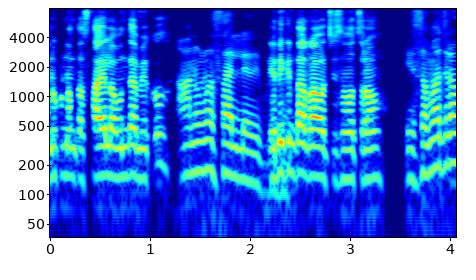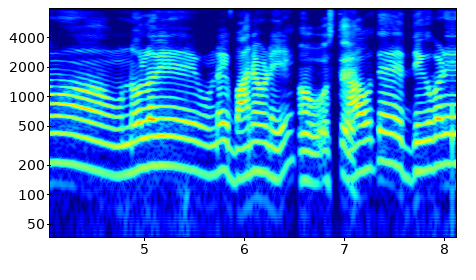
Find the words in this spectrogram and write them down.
అనుకున్నంత స్థాయిలో ఉందా మీకు? అనుకున్న స్థాయి లేదు. ఎన్ని క్వింటాలు రావచ్చు సంవత్సరం? ఈ సంవత్సరం ఉన్నోళ్ళవి ఉండయి బాగానే ఉండయి. ఆ, వస్తే. కాకపోతే దిగుబడి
